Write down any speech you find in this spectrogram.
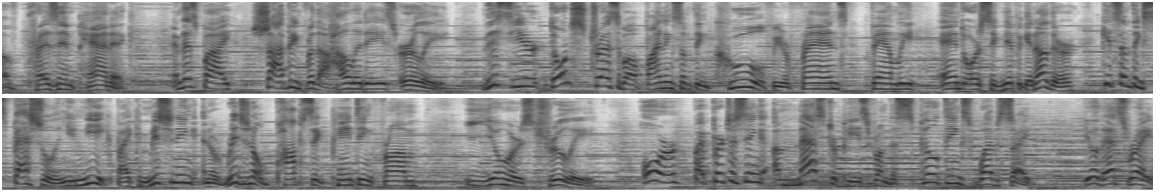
of present panic, and that's by shopping for the holidays early. This year, don't stress about finding something cool for your friends, family, and or significant other. Get something special and unique by commissioning an original popsic painting from yours truly, or by purchasing a masterpiece from the Spilt Inks website. Yo, that's right.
